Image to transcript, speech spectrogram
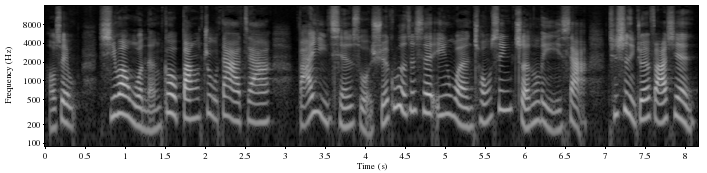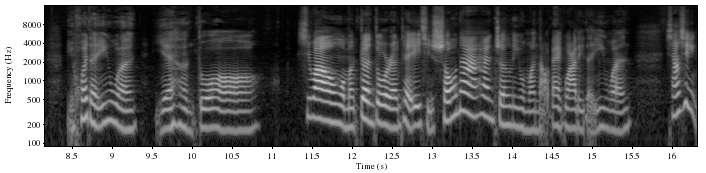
好，所以希望我能够帮助大家把以前所学过的这些英文重新整理一下。其实你就会发现，你会的英文也很多哦。希望我们更多人可以一起收纳和整理我们脑袋瓜里的英文，相信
